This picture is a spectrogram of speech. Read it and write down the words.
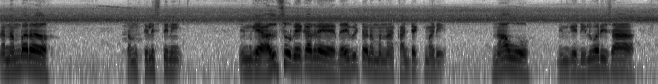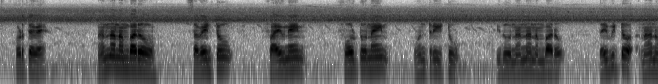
ನನ್ನ ನಂಬರ್ ನಮ್ಗೆ ತಿಳಿಸ್ತೀನಿ. ನಿಮಗೆ ಹಲ್ಸು ಬೇಕಾದರೆ ದಯವಿಟ್ಟು ನಮ್ಮನ್ನು ಕಾಂಟ್ಯಾಕ್ಟ್ ಮಾಡಿ. ನಾವು ನಿಮಗೆ ಡಿಲಿವರಿ ಸಹ ಕೊಡ್ತೇವೆ. ನನ್ನ number seven two five nine four two nine one three two. ಇದು ನನ್ನ ನಂಬರು. ದಯವಿಟ್ಟು ನಾನು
